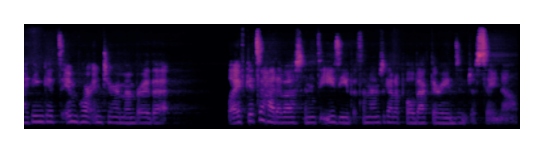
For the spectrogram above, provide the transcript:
I think it's important to remember that life gets ahead of us and it's easy, but sometimes we got to pull back the reins and just say no.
